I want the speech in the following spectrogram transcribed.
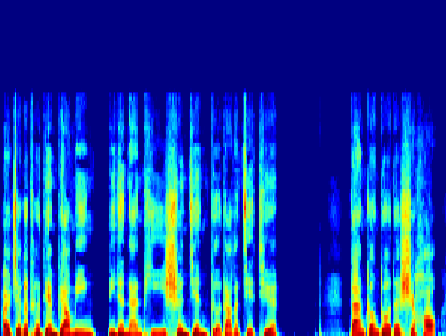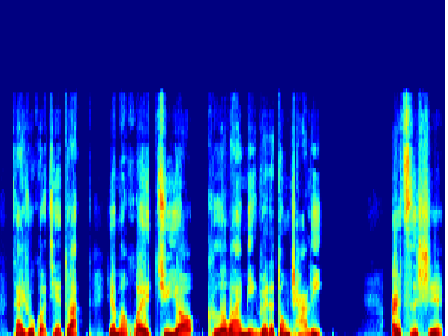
而这个特点表明你的难题瞬间得到了解决。但更多的时候，在如果阶段，人们会具有格外敏锐的洞察力，而此时，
